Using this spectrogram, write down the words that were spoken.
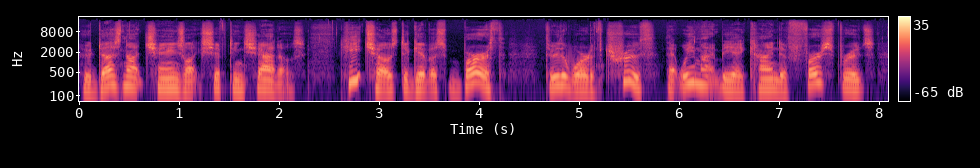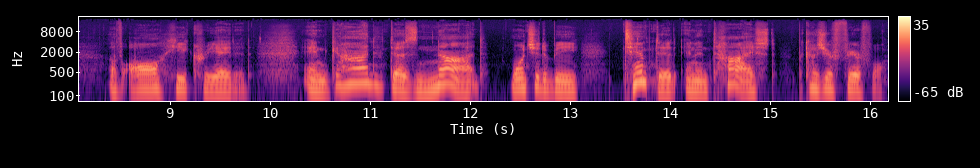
who does not change like shifting shadows. He chose to give us birth through the word of truth, that we might be a kind of first fruits of all He created. And God does not want you to be tempted and enticed because you're fearful.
